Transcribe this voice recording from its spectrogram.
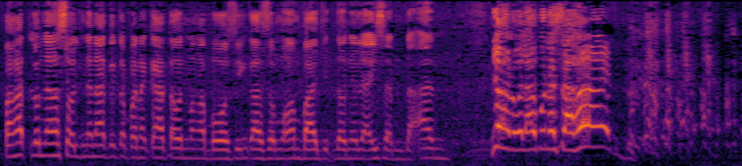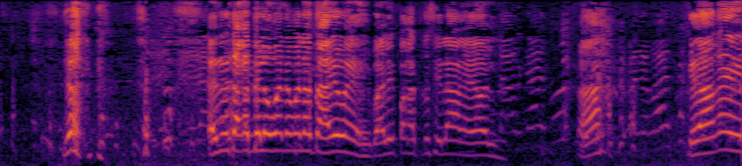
pangatlo na sold na natin ito pa nagkataon, mga bossing. Kaso mo, ang budget daw nila ay sandaan. Yan, wala mo na sahod! Yan. ano, nakadalawa naman na tayo, eh. Bali, pangatlo sila ngayon. Ha? Kaya nga, eh,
